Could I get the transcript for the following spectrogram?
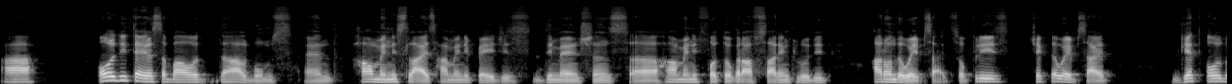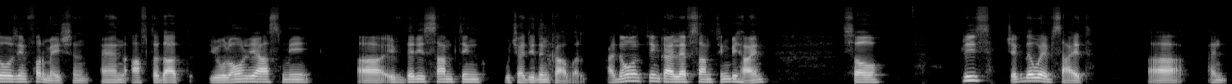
Uh, all details about the albums and how many slides, how many pages, dimensions, uh, how many photographs are included are on the website. So please check the website, get all those information, and after that, you will only ask me uh, if there is something which I didn't cover. I don't think I left something behind. So please check the website. Uh, and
